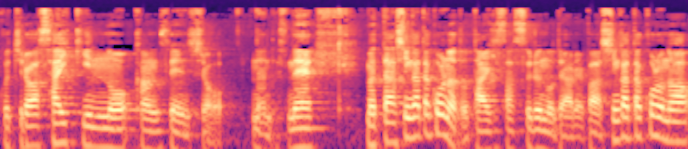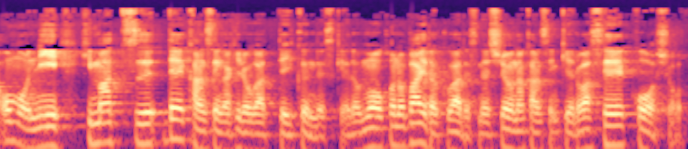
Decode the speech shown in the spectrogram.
こちらは細菌の感染症なんですね。また新型コロナと対比させるのであれば新型コロナは主に飛沫で感染が広がっていくんですけれどもこの梅毒はですね主要な感染経路は性交渉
